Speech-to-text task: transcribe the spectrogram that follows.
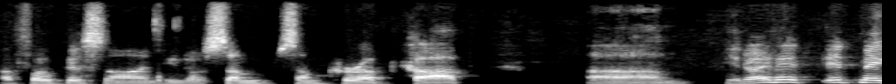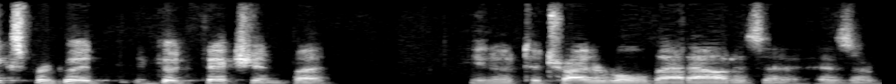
a focus on you know some some corrupt cop, um, you know, and it, it makes for good good fiction. But you know, to try to roll that out as a as a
